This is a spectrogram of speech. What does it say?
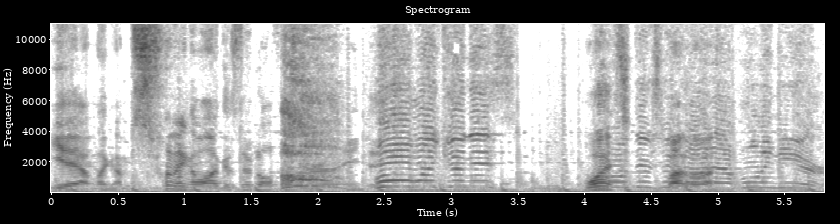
Yeah, I'm like, I'm swimming along, there's no dolphins or anything. Oh my goodness! What? Oh, there's What, a what, lot of near.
